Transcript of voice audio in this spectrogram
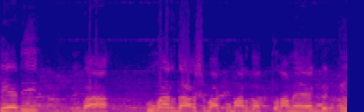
কেডি বা কুমার দাস বা কুমার দত্ত নামে এক ব্যক্তি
